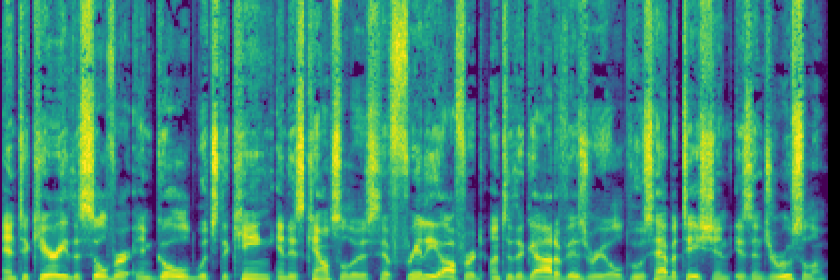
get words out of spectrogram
and to carry the silver and gold which the king and his counselors have freely offered unto the God of Israel, whose habitation is in Jerusalem,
